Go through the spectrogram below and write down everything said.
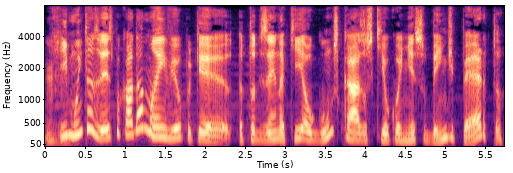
Uhum. E muitas vezes por causa da mãe, viu? Porque eu tô dizendo aqui alguns casos que eu conheço bem de perto,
